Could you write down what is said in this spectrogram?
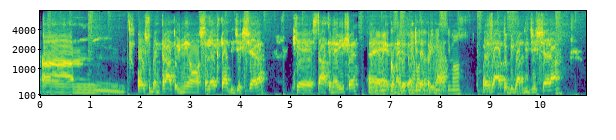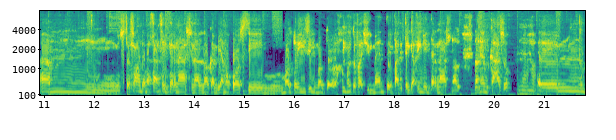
Okay. Um, poi subentrato il mio selecta DJ Shera che sta a Tenerife, eh, come hai detto anche te prima. Esatto, Big Up DJ Shera Um, sto sound abbastanza international, no? cambiamo posti molto easy, molto, molto facilmente. Infatti, Trigafing International non è un caso. Yeah, ehm,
